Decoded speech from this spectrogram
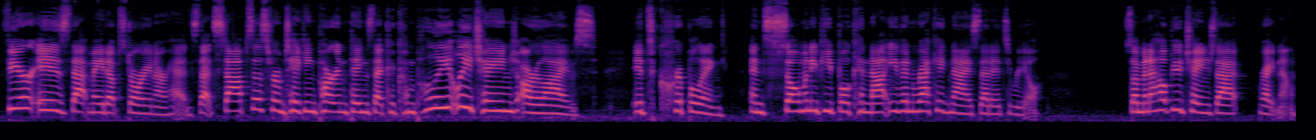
Fear is that made up story in our heads that stops us from taking part in things that could completely change our lives. It's crippling, and so many people cannot even recognize that it's real. So I'm going to help you change that right now.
